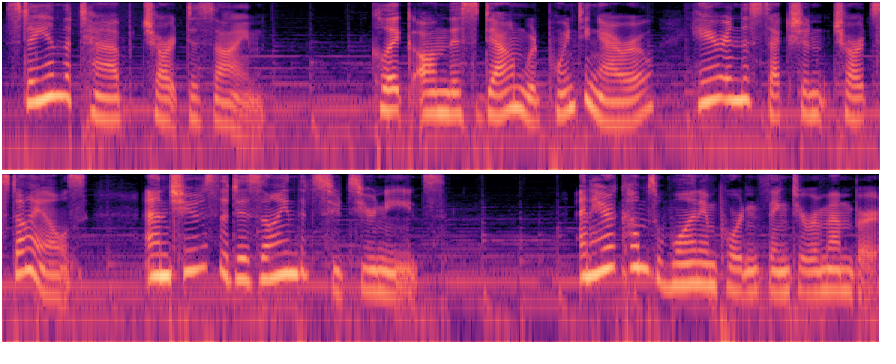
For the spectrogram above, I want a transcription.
stay in the tab Chart Design. Click on this downward pointing arrow here in the section Chart Styles and choose the design that suits your needs. And here comes one important thing to remember.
